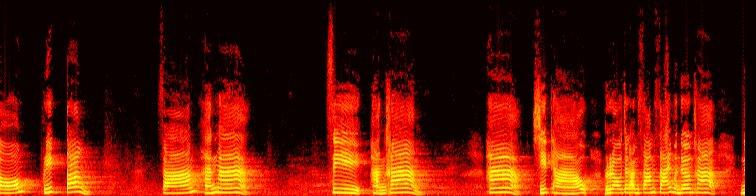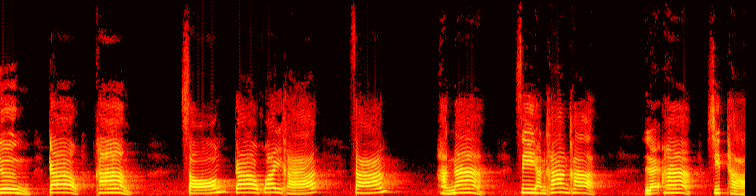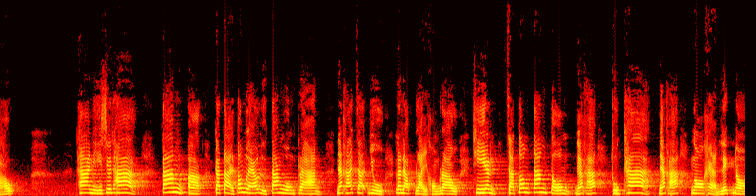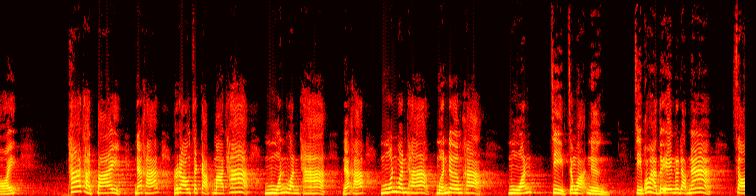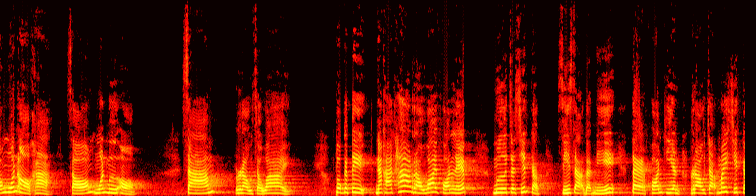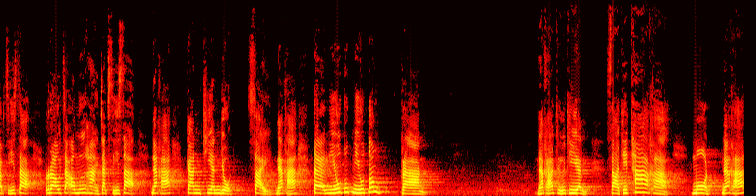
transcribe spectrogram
สองพลิกตั้งสามหันมาสี่หันข้างห้าชิดเท้า เราจะทำซ้ำซ้ายเหมือนเดิมค่ะหนึ่งเก้าข้างสองเก้าไขว้ขาสามหันหน้าสี่หันข้างค่ะ และห้าชิดเท้าท่านี้ชื่อท่าตั้งกระต่ายต้องแล้วหรือตั้งวงกลาง นะคะ จะอยู่ระดับไหล่ของเรา เทียนจะต้องตั้งตรงนะคะ ทุกท่านะคะ งอแขนเล็กน้อยท่าถัดไปนะคะ เราจะกลับมาท่าม้วนวันทานะคะ ม้วนวันทาเหมือนเดิมค่ะ ม้วนจีบจังหวะหนึ่งจีบเข้าหาตัวเองระดับหน้าสองม้วนออกค่ะสองม้วนมือออกสามเราจะไหว้ ปกตินะคะ ถ้าเราไหว้ฟ้อนเล็บ มือจะชิดกับศีรษะแบบนี้ แต่ฟ้อนเทียนเราจะไม่ชิดกับศีรษะ เราจะเอามือห่างจากศีรษะนะคะ กันเทียนหยดใส่นะคะ แต่นิ้วทุกนิ้วต้องกลางนะคะ ถือเทียนสาธิตท่าค่ะ หมดนะคะ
